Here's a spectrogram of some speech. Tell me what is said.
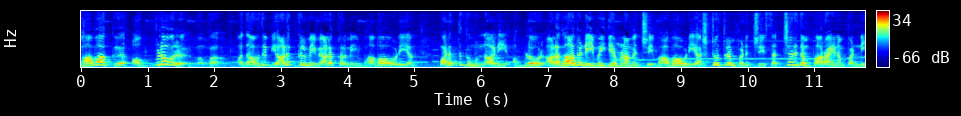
பாபாவுக்கு அவ்வளோ ஒரு அதாவது வியாழக்கிழமை வியாழக்கிழமை பாபாவுடைய படத்துக்கு முன்னாடி அவ்வளோ ஒரு அழகாக நெய்வேத்தியம்லாம் வச்சு பாபாவுடைய அஷ்டோத்திரம் படித்து சச்சரிதம் பாராயணம் பண்ணி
